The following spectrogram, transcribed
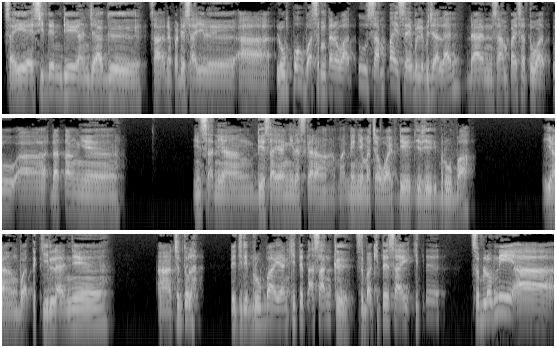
Saya accident dia yang jaga daripada saya uh, lumpuh buat sementara waktu sampai saya boleh berjalan dan sampai satu waktu uh, datangnya insan yang dia sayangi dah sekarang. Maknanya macam wife dia dia jadi berubah. Yang buat tekilannya uh, macam tu lah. Dia jadi berubah yang kita tak sangka sebab kita saya kita sebelum ni uh,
